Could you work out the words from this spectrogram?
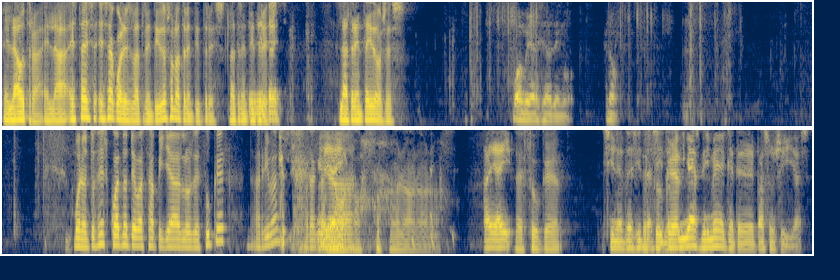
En la otra, en la esta es esa cuál es, la 32 o la 33? La 33. 33. La 32 es. Bueno, mira si la tengo. No. Bueno, entonces, ¿cuándo te vas a pillar los de Zucker? ¿Arribas? Ahora que Ahí, ya... No, no, no, no. Ahí, ahí. De Zucker. Si necesitas, si Zucker. lo pillas, dime que te paso sillas.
